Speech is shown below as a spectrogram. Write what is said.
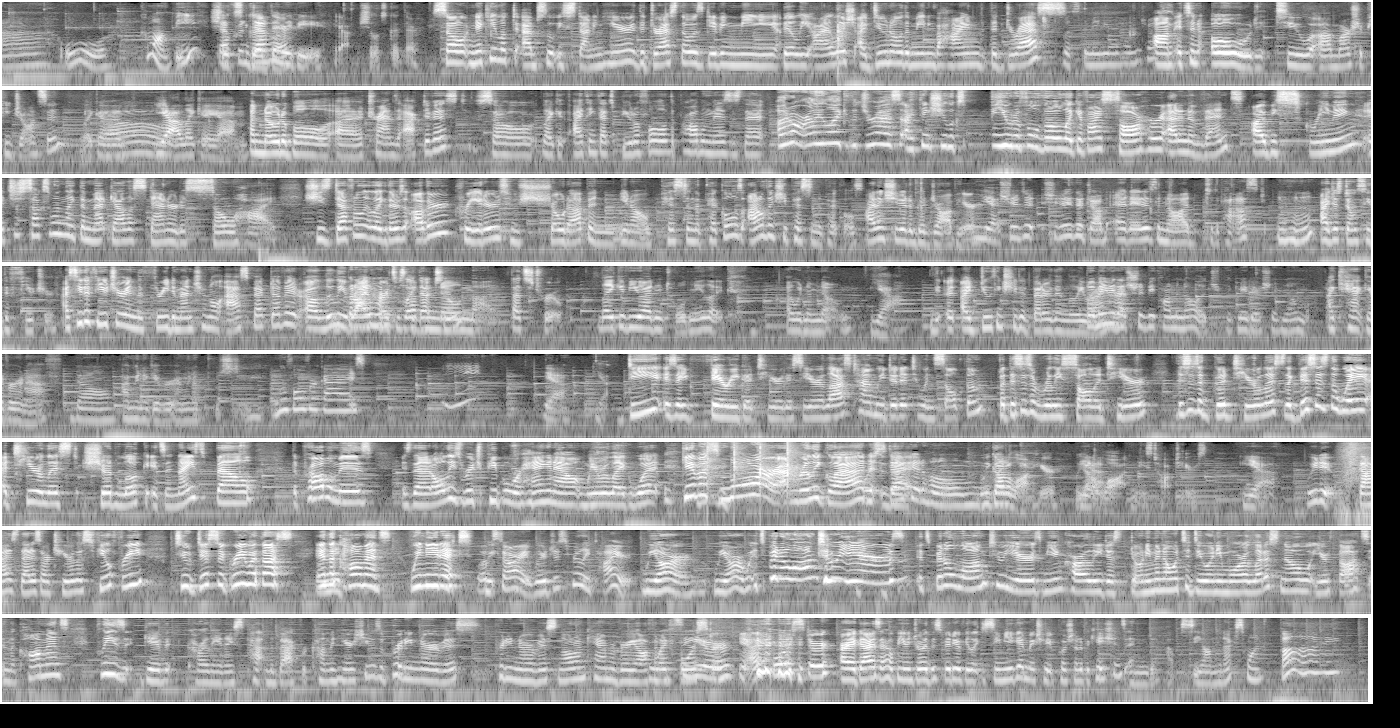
uh ooh. Come on, B. She looks good definitely there. be. Yeah, she looks good there. So Nikki looked absolutely stunning here. The dress though is giving me Billie Eilish. I do know the meaning behind the dress. What's the meaning behind the dress? Um, it's an ode to uh, Marsha P. Johnson, like a Oh. yeah, like a um, a notable uh, trans activist. So like I think that's beautiful. The problem is is that I don't really like the dress. I think she looks beautiful though. Like if I saw her at an event, I'd be screaming. It just sucks when like the Met Gala standard is so high. She's definitely like there's other creators who showed up and you know pissed in the pickles. I don't think she pissed in the pickles. I think she did a good job here. yeah, she did. She did a good job, and it is a nod to the past. hmm I just don't see the future. I see the future in the three-dimensional aspect of it. Uh, Lili but I Reinhart wouldn't was like that known too. that. That's true. Like if you hadn't told me, like I wouldn't have known. Yeah. I- do think she did better than Lili But maybe that should be common knowledge. Like maybe I should have known more. I can't give her an F. No. I'm gonna give her. I'm gonna push. Move over, guys. Yeah. Yeah. D is a very good tier this year. Last time we did it to insult them, but this is a really solid tier. This is a good tier list. Like this is the way a tier list should look. It's a nice bell. The problem is is that all these rich people were hanging out and we were like, "What? Give us more." I'm really glad We're stuck that at home. we got a lot here. We got a lot in these top tiers. Yeah, we do. Guys, that is our tier list. Feel free to disagree with us in the comments. We need it. Well, We- sorry, we're just really tired. We are. We are. It's been a long two years. It's been a long two years. Me and Carly just don't even know what to do anymore. Let us know what your thoughts in the comments. Please give Carly a nice pat in the back for coming here. She was a pretty nervous. Pretty nervous. Not on camera very often. I forced her. year. Yeah, I forced her. All right, guys. I hope you enjoyed this video. If you'd like to see me again, make sure you push notifications, and I will see you on the next one. Bye.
